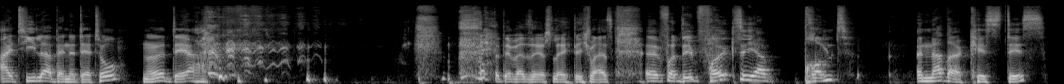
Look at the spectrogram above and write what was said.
ITler Benedetto, ne, der. der war sehr schlecht, ich weiß. Äh, von dem folgte ja prompt Another Kiss This.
